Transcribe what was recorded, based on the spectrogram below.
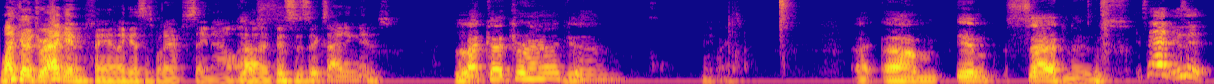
like a dragon fan, I guess is what I have to say now. Uh, this is exciting news. Like a dragon. Anyways, Alright, um, in sad news, sad, is it?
